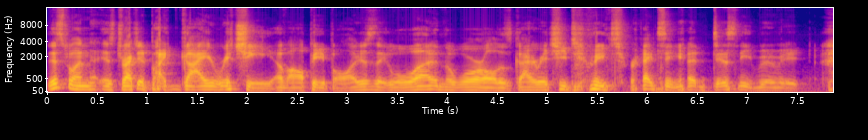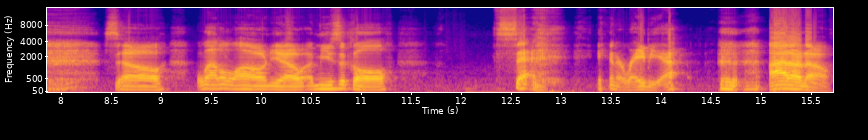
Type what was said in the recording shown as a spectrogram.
This one is directed by Guy Ritchie, of all people. I just think, what in the world is Guy Ritchie doing directing a Disney movie? So, let alone, you know, a musical set in Arabia. I don't know.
